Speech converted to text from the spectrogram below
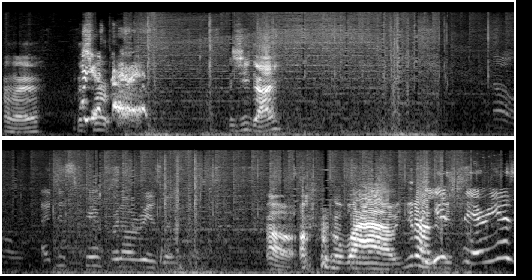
Hello. This Are you one- serious? Did you die? No, I just screamed for no reason. Oh, wow. You don't Are you serious?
